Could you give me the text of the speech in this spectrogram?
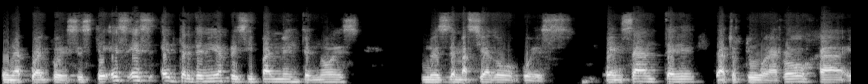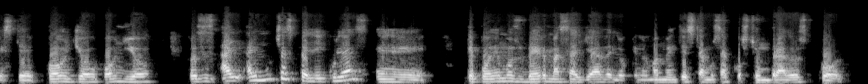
en la cual pues este es, es entretenida principalmente, no es, no es demasiado pues pensante, la tortuga roja, este pollo, pollo. Entonces hay, hay muchas películas eh, que podemos ver más allá de lo que normalmente estamos acostumbrados por,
